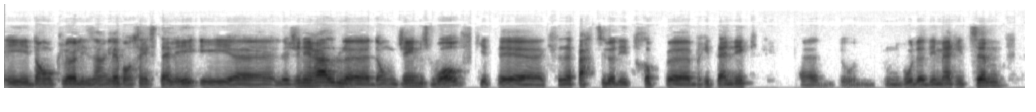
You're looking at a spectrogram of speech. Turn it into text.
et donc là, les Anglais vont s'installer et le général donc James Wolfe, qui était qui faisait partie des troupes britanniques au, niveau des maritimes, euh,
